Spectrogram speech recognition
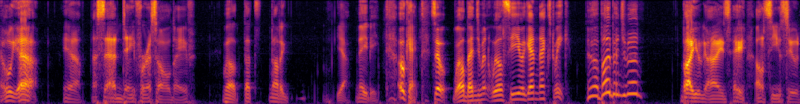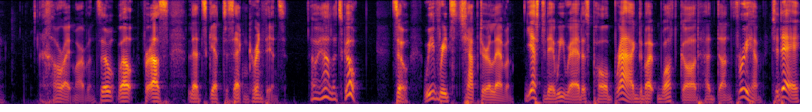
Oh, yeah. Yeah, a sad day for us all, Dave. Well, that's not a. Yeah, maybe. Okay, so, well, Benjamin, we'll see you again next week. Yeah, bye, Benjamin. Bye, you guys. Hey, I'll see you soon. All right, Marvin. So, well, for us, let's get to Second Corinthians. Oh, yeah, let's go. So, we've reached chapter 11. Yesterday, we read as Paul bragged about what God had done through him. Today,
